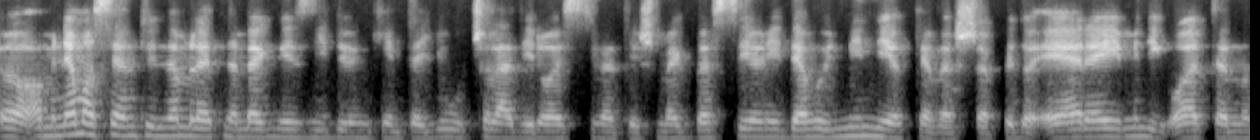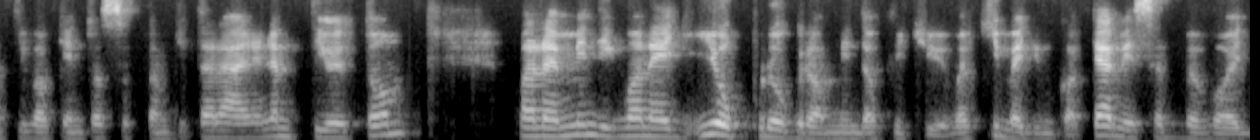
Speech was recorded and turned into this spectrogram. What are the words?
ami nem azt jelenti, hogy nem lehetne megnézni időnként egy jó családi rajzfilmet és megbeszélni, de hogy minél kevesebb. Például erre én mindig alternatívaként azt szoktam kitalálni, nem tiltom, hanem mindig van egy jobb program, mint a kütyű, vagy kimegyünk a természetbe, vagy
